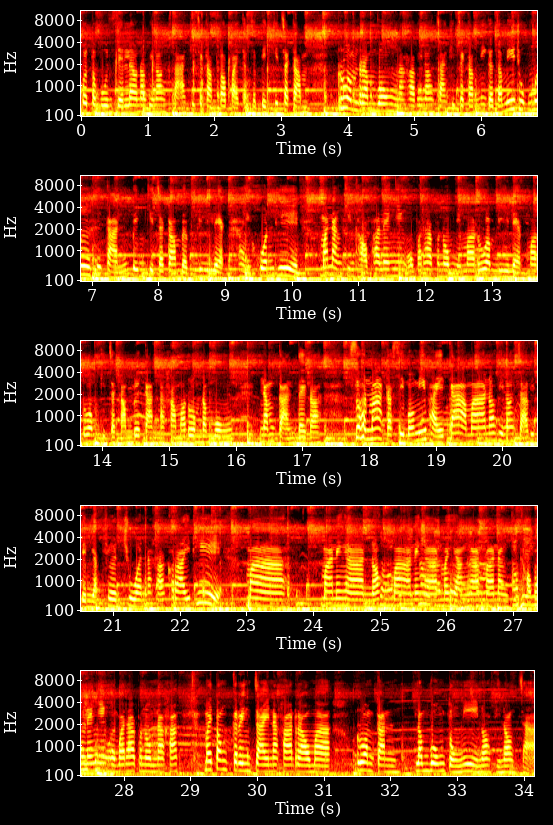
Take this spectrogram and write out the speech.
ำสีโคตบูรณ์เสร็จแล้วเนาะพี่น้องจ๋า จกรรมต่อไปก็จะเป็นกิจกรรมร่วมรำวงนะคะ พี่น้องจ๋ากิจกรรมนี้ก็จะมีทุกมือคือกันเป็นกิจกรรมแบบรีแลกให้คนที่มานั่งกินข้าวพาแรงยิงองค์พระธาตุพนมนี่มาร่วมรีแลกมาร่วมกิจกรรมด้วยกันนะคะ มาร่วมรำวงนำกันแต่ก็ส่วนมากกับสิบ่มีไผกล้ามาเนาะพี่น้องจ๋าพี่เต็มอยากเชิญชวนนะคะ ใครที่มามาในงานเนาะมาในงานมาอย่างงานมานั่งกินเขาวพาแรงยิงองค์พระธาตุพนมนะคะ ไม่ต้องเกรงใจนะคะ เรามาร่วมกันลำวงตรงนี้เนาะพี่น้องจ๋า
